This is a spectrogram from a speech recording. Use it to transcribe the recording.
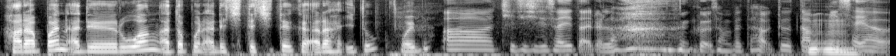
harapan, ada ruang ataupun ada cita-cita ke arah itu YB? Uh, cita-cita saya tak adalah kot sampai tahap tu tapi Mm-mm. saya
